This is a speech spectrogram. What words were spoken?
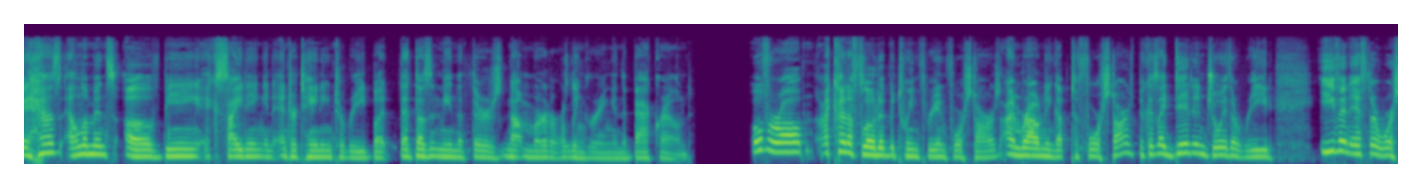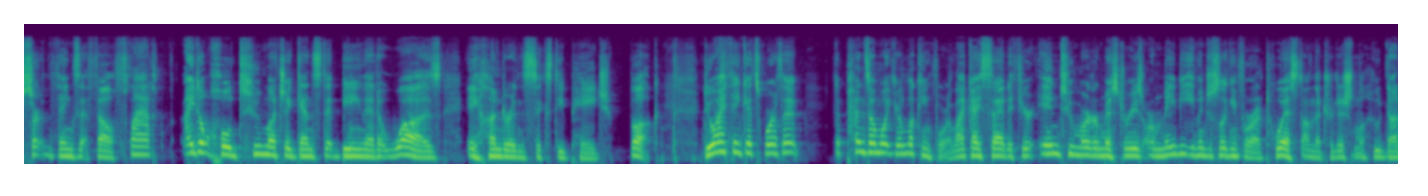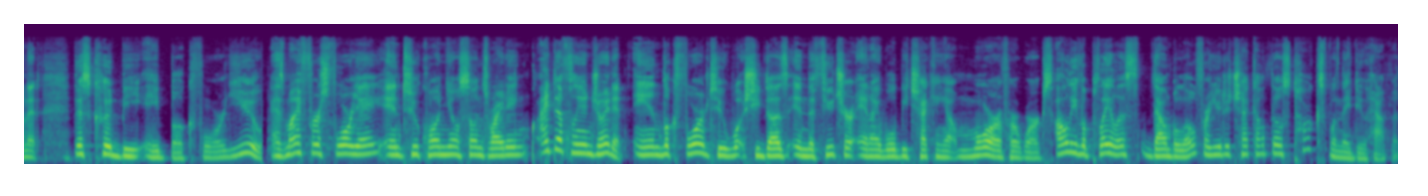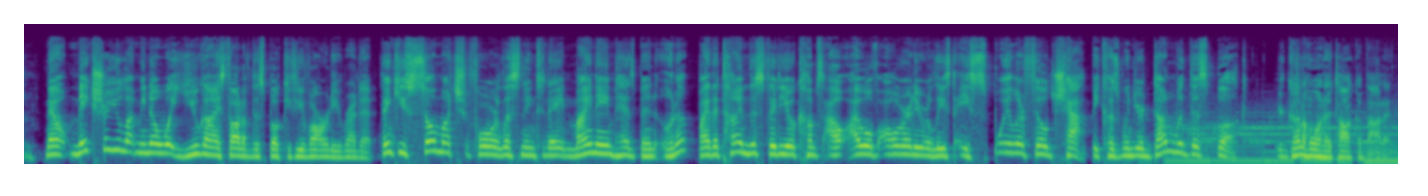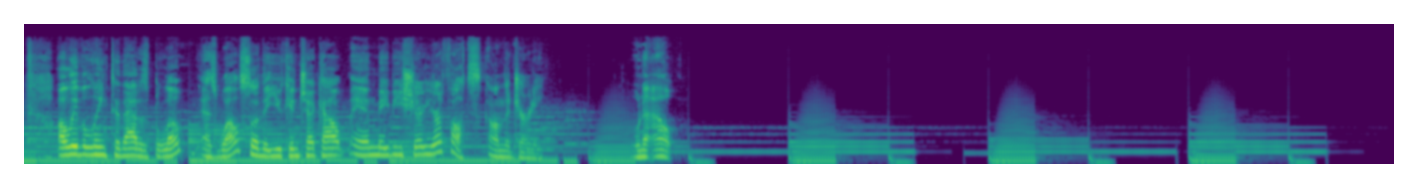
It has elements of being exciting and entertaining to read, but that doesn't mean that there's not murder lingering in the background. Overall, I kind of floated between three and four stars. I'm rounding up to four stars because I did enjoy the read, even if there were certain things that fell flat. I don't hold too much against it being that it was a 160 page book. Do I think it's worth it? Depends on what you're looking for. Like I said, if you're into murder mysteries or maybe even just looking for a twist on the traditional whodunit, this could be a book for you. As my first foray into Kwon Yeo-sun's writing, I definitely enjoyed it and look forward to what she does in the future, and I will be checking out more of her works. I'll leave a playlist down below for you to check out those talks when they do happen. Now, make sure you let me know what you guys thought of this book if you've already read it. Thank you so much for listening today. My name has been Una. By the time this video comes out, I will have already released a spoiler-filled chat chat because when you're done with this book, you're going to want to talk about it. I'll leave a link to that as below as well so that you can check out and maybe share your thoughts on the journey. Una out.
